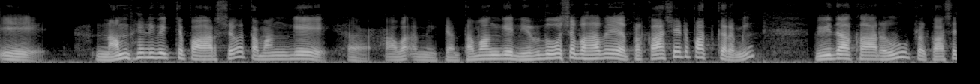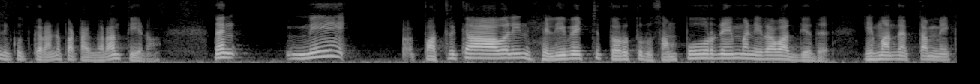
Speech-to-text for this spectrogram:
ඒ නම් හෙළිවෙච්ච පාර්ශව තමන්ගේ තමන්ගේ නිර්දෝෂ භාවය ප්‍රකාශයට පත් කරමින් විවිධාකාර වූ ප්‍රකාශ නිකුත් කරන්න පටන් ගරන් තියෙනවා. දැන් මේ පත්‍රිකාවලින් හෙළිවෙච්ච තොරතුරු සම්පූර්ණයෙන්ම නිරවද්‍යද. එහමත් නැත්තම් මේක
